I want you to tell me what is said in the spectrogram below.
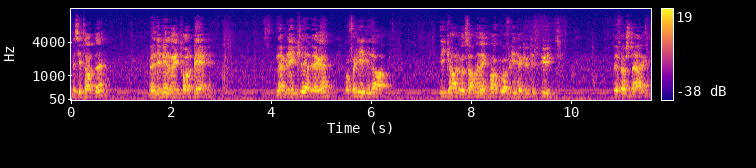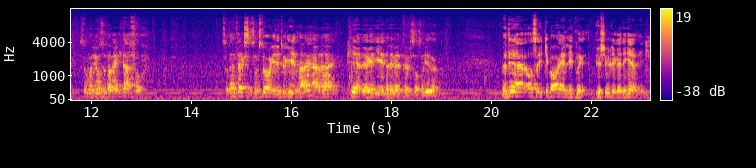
med sitatet, men de begynner i 12b. Nemlig 'kle dere'. Og fordi de da ikke har noen sammenheng bakover, fordi de har kuttet ut det første her, så må de også ta vekk 'derfor'. Så den teksten som står i liturgien her, er der 'kle dere i inderlig medfølelse' osv. Men det er altså ikke bare en liten uskyldig redigering.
